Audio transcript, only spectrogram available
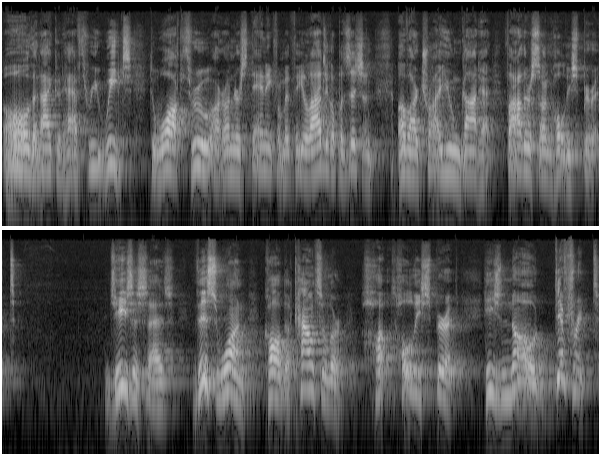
Oh, that I could have three weeks to walk through our understanding from a theological position of our triune Godhead Father, Son, Holy Spirit. Jesus says, This one called the Counselor, Holy Spirit, he's no different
